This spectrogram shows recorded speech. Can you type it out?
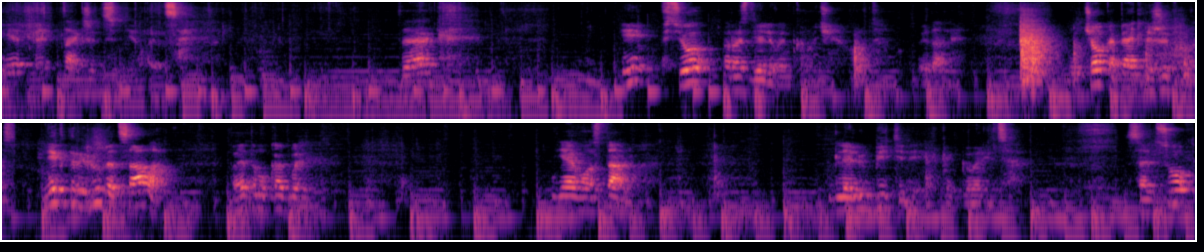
И опять так же все делается. Так. И все разделиваем, короче. Вот, видали. Лучок опять лежит у нас. Некоторые любят сало, поэтому как бы я его оставлю для любителей, как говорится. Сальцо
